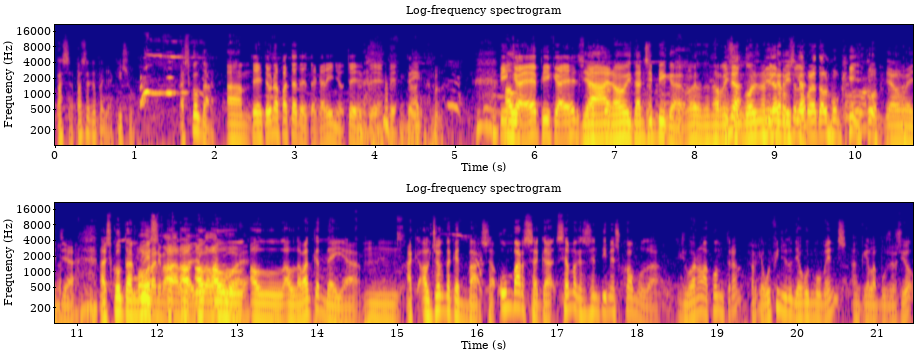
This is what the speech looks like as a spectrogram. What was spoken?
Passa, passa cap allà, Quisso. Escolta, um, Té, té una patateta, carinyo, té, té, té. té. Pica, eh, pica, eh. ja, no, i tant si pica. Bueno, donar-li Mira, un gol és una mira mica com se li ha arriscat. posat el moquillo. Ja ho veig, ja. Escolta'm, Lluís, animal, el, el, el, eh? el, el debat que et deia, mm, el joc d'aquest Barça, un Barça que sembla que se senti més còmode jugant a la contra, perquè avui fins i tot hi ha hagut moments en què la possessió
